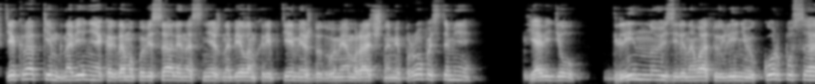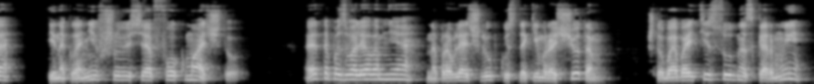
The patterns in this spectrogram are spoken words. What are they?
В те краткие мгновения, когда мы повисали на снежно-белом хребте между двумя мрачными пропастями, я видел длинную зеленоватую линию корпуса и наклонившуюся фок-мачту. Это позволяло мне направлять шлюпку с таким расчетом, чтобы обойти судно с кормы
